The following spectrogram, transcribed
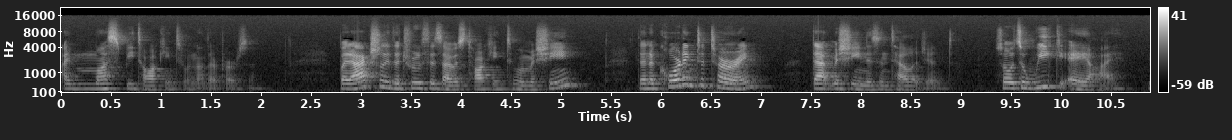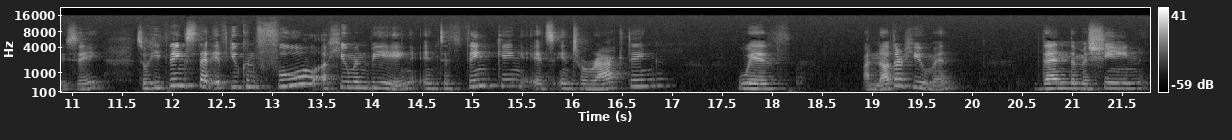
I must be talking to another person. But actually, the truth is, I was talking to a machine. Then, according to Turing, that machine is intelligent. So it's a weak AI, you see? So he thinks that if you can fool a human being into thinking it's interacting with another human, then the machine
